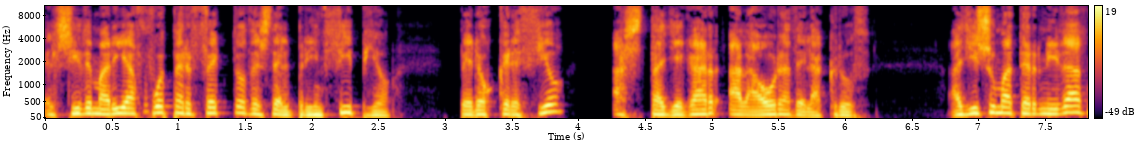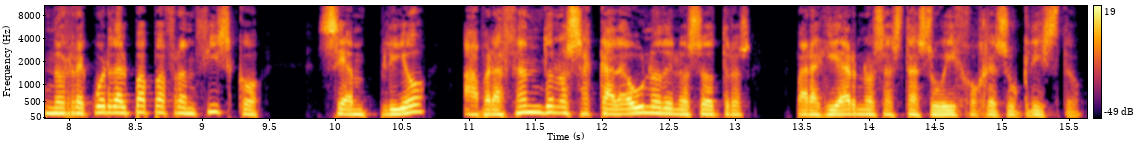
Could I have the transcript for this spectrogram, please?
El sí de María fue perfecto desde el principio, pero creció hasta llegar a la hora de la cruz. Allí su maternidad, nos recuerda el Papa Francisco, se amplió abrazándonos a cada uno de nosotros para guiarnos hasta su Hijo Jesucristo.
